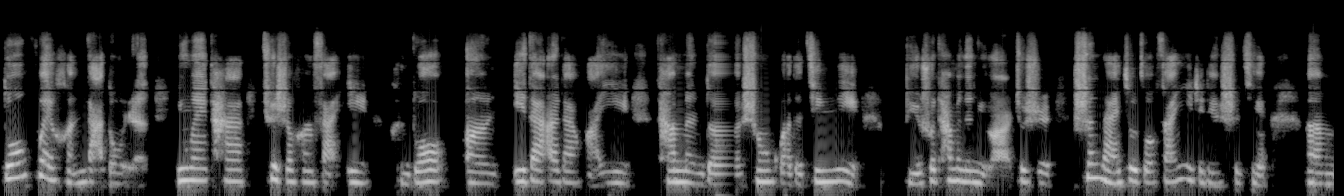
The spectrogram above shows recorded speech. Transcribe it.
都会很打动人，因为它确实很反映很多嗯一代二代华裔他们的生活的经历，比如说他们的女儿就是生来就做翻译这件事情，嗯，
